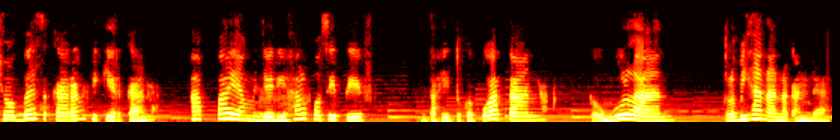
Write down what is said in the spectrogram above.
coba sekarang pikirkan apa yang menjadi hal positif, entah itu kekuatan, keunggulan, kelebihan anak Anda.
